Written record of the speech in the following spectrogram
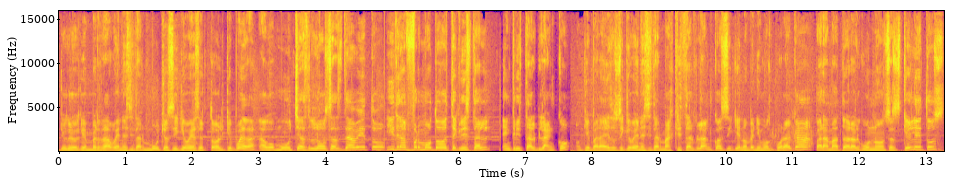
Yo creo que en verdad voy a necesitar mucho, así que voy a hacer todo el que pueda. Hago muchas losas de abeto y transformo todo este cristal en cristal blanco. Aunque para eso sí que voy a necesitar más cristal blanco, así que nos venimos por acá para matar algunos esqueletos.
